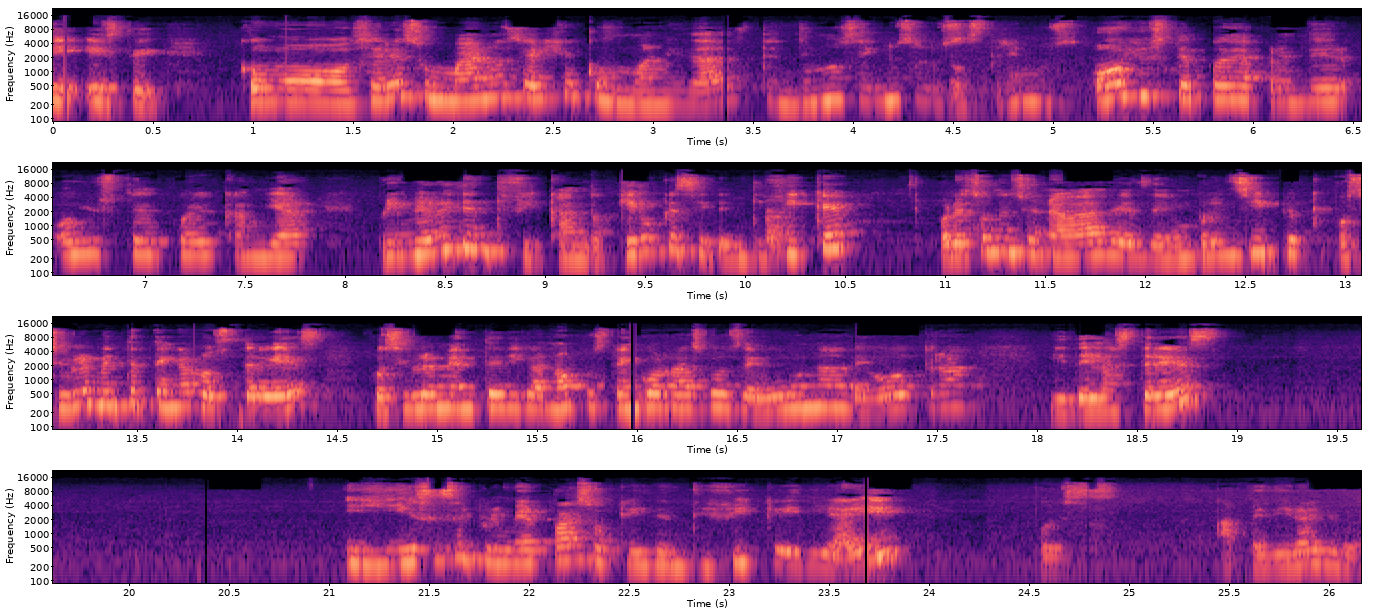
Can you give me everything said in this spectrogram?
Sí, este, como seres humanos, Sergio, como humanidad, tendemos a irnos a los extremos. Hoy usted puede aprender, hoy usted puede cambiar, primero identificando. Quiero que se identifique, por eso mencionaba desde un principio que posiblemente tenga los tres, posiblemente diga, no, pues tengo rasgos de una, de otra y de las tres. Y ese es el primer paso, que identifique y de ahí, pues, a pedir ayuda,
